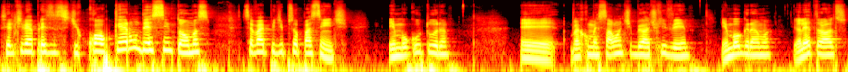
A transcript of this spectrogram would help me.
Se ele tiver a presença de qualquer um desses sintomas, você vai pedir para o seu paciente hemocultura, é, vai começar o antibiótico IV, hemograma, eletrólitos,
